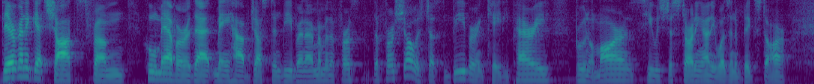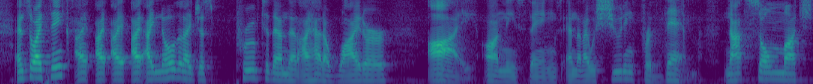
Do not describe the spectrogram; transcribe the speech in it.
they're going to get shots from whomever that may have Justin Bieber. And I remember the first the first show was Justin Bieber and Katy Perry, Bruno Mars. He was just starting out. He wasn't a big star. And so I think I, I, I, I- know that I just proved to them that I had a wider eye on these things and that I was shooting for them, not so much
